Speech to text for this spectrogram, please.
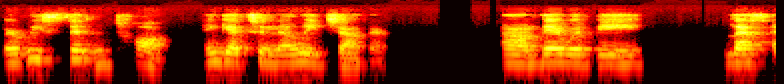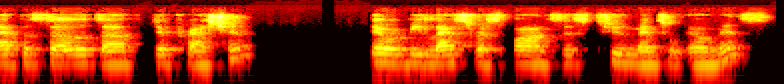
where we sit and talk and get to know each other um, there would be less episodes of depression. There would be less responses to mental illness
